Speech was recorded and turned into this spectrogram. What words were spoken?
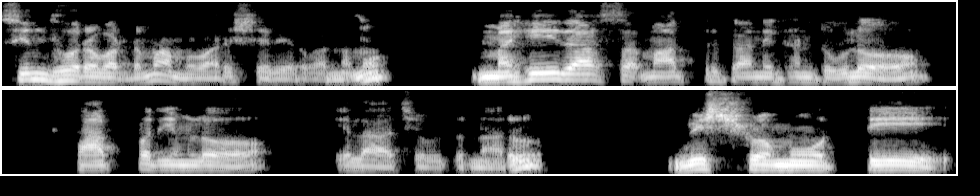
సింధూర వర్ణము అమ్మవారి శరీర వర్ణము. మహీదాస మాతృక నిఘంటువులో తాత్పర్యంలో ఇలా చెబుతున్నారు. విశ్వమూర్తి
